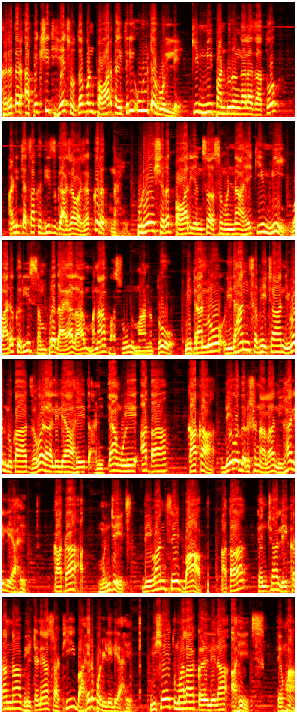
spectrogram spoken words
खरं तर अपेक्षित हेच होतं पण पवार काहीतरी उलट बोलले की मी पांडुरंगाला जातो आणि त्याचा कधीच गाजावाजा करत नाही. पुढे शरद पवार यांचं असं म्हणणं आहे की मी वारकरी संप्रदायाला मनापासून मानतो. मित्रांनो विधानसभेच्या निवडणुका जवळ आलेल्या आहेत आणि त्यामुळे आता काका देवदर्शनाला निघालेले आहेत. काका म्हणजेच देवांचे बाप आता त्यांच्या लेकरांना भेटण्यासाठी बाहेर पडलेले आहेत. विषय तुम्हाला कळलेला आहेच. तेव्हा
